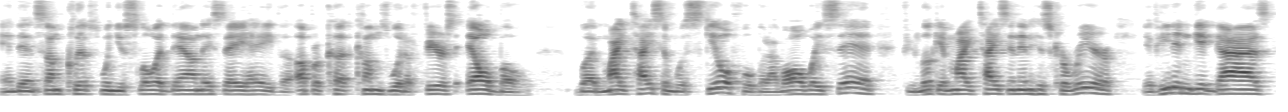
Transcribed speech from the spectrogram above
And then some clips, when you slow it down, they say, hey, the uppercut comes with a fierce elbow. But Mike Tyson was skillful. But I've always said, if you look at Mike Tyson in his career, if he didn't get guys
